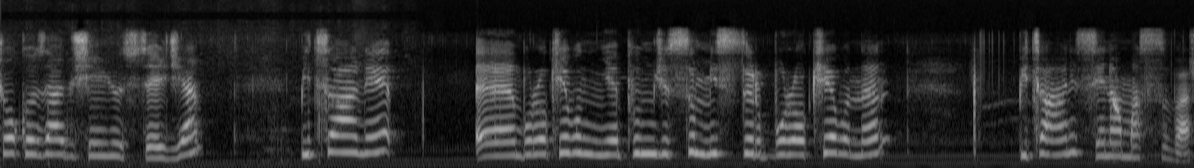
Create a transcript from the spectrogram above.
çok özel bir şey göstereceğim. Bir tane e, Brookhaven yapımcısı Mr. Brookhaven'ın bir tane sineması var.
